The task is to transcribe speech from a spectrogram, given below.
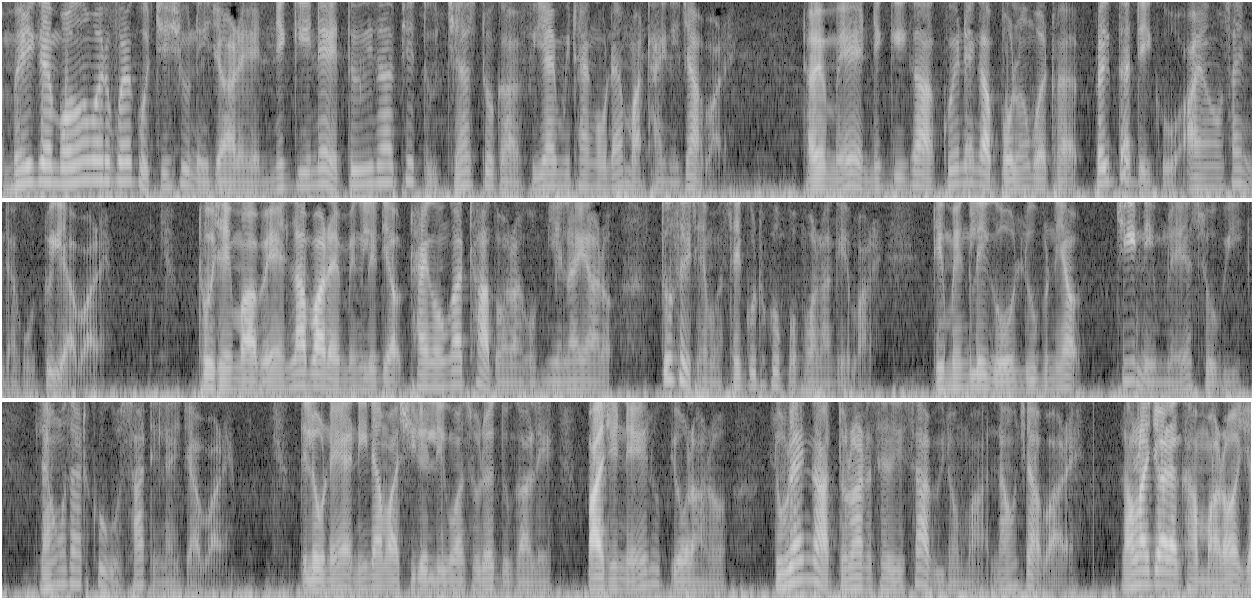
အမေရိကန်ဘောလုံးပွဲတစ်ပွဲကိုကြည့်ရှုနေကြတဲ့နစ်ကီနဲ့သူရသားဖြစ်သူ Jazz တို့က VIP ထိုင်ကုန်တန်းမှာထိုင်နေကြပါတယ်။ဒါပေမဲ့နစ်ကီကကွင်းထဲကဘောလုံးပွဲထွက်ပြိသက်တွေကိုအာရုံစိုက်နေတာကိုတွေ့ရပါတယ်။ထိုချိန်မှာပဲလှပတဲ့မင်းကလေးတယောက်ထိုင်ကုန်ကထသွားတာကိုမြင်လိုက်ရတော့သူ့စိတ်ထဲမှာစိတ်ကူးတစ်ခုပေါ်ပေါ်လာခဲ့ပါတယ်။ဒီမင်းကလေးကိုလူပနှစ်ယောက်ကြည့်နေမလဲဆိုပြီးလမ်းကစားတစ်ခုကိုစတင်လိုက်ကြပါတယ်။ဒီလိုနဲ့အနီးနားမှာရှိတဲ့လီဝမ်ဆိုတဲ့သူကလည်းပါချင်းတယ်လို့ပြောလာတော့လူတိုင်းကဒေါ်လာ30စီစပြီးတော့မှလောင်းကြပါတယ်။လောင်းလိုက်ကြတဲ့အခါမှာတော့ရ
